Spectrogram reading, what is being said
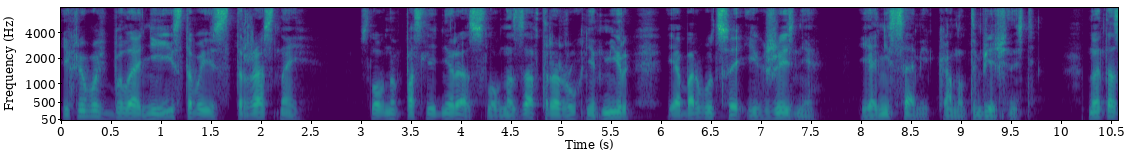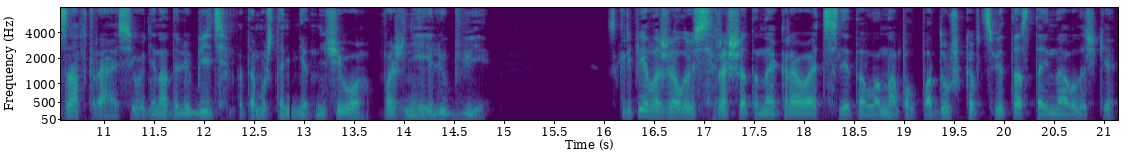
Их любовь была неистовой и страстной, словно в последний раз, словно завтра рухнет мир и оборвутся их жизни, и они сами канут в вечность. Но это завтра, а сегодня надо любить, потому что нет ничего важнее любви. Скрипела, жалуюсь, расшатанная кровать, слетала на пол подушка в цветастой наволочке.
